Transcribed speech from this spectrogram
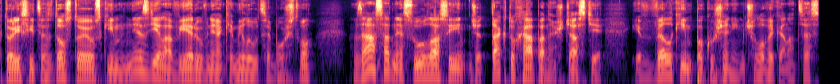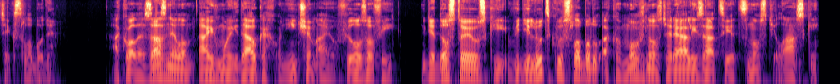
ktorý síce s Dostojevským nezdiela vieru v nejaké milujúce božstvo, zásadne súhlasí, že takto chápané šťastie je veľkým pokušením človeka na ceste k slobode. Ako ale zaznelo aj v mojich dávkach o Níčem a jeho filozofii, kde Dostojevský vidí ľudskú slobodu ako možnosť realizácie cnosti lásky.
